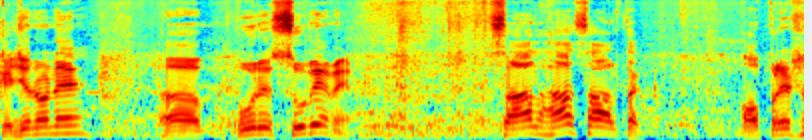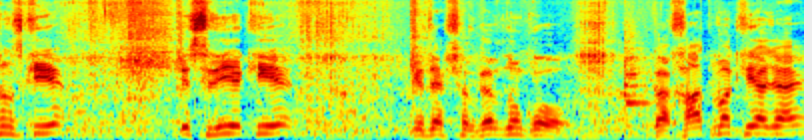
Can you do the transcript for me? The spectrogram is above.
کہ جنہوں نے پورے صوبے میں سال ہا سال تک آپریشنز کیے اس لیے کیے کہ دہشت گردوں کو کا خاتمہ کیا جائے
